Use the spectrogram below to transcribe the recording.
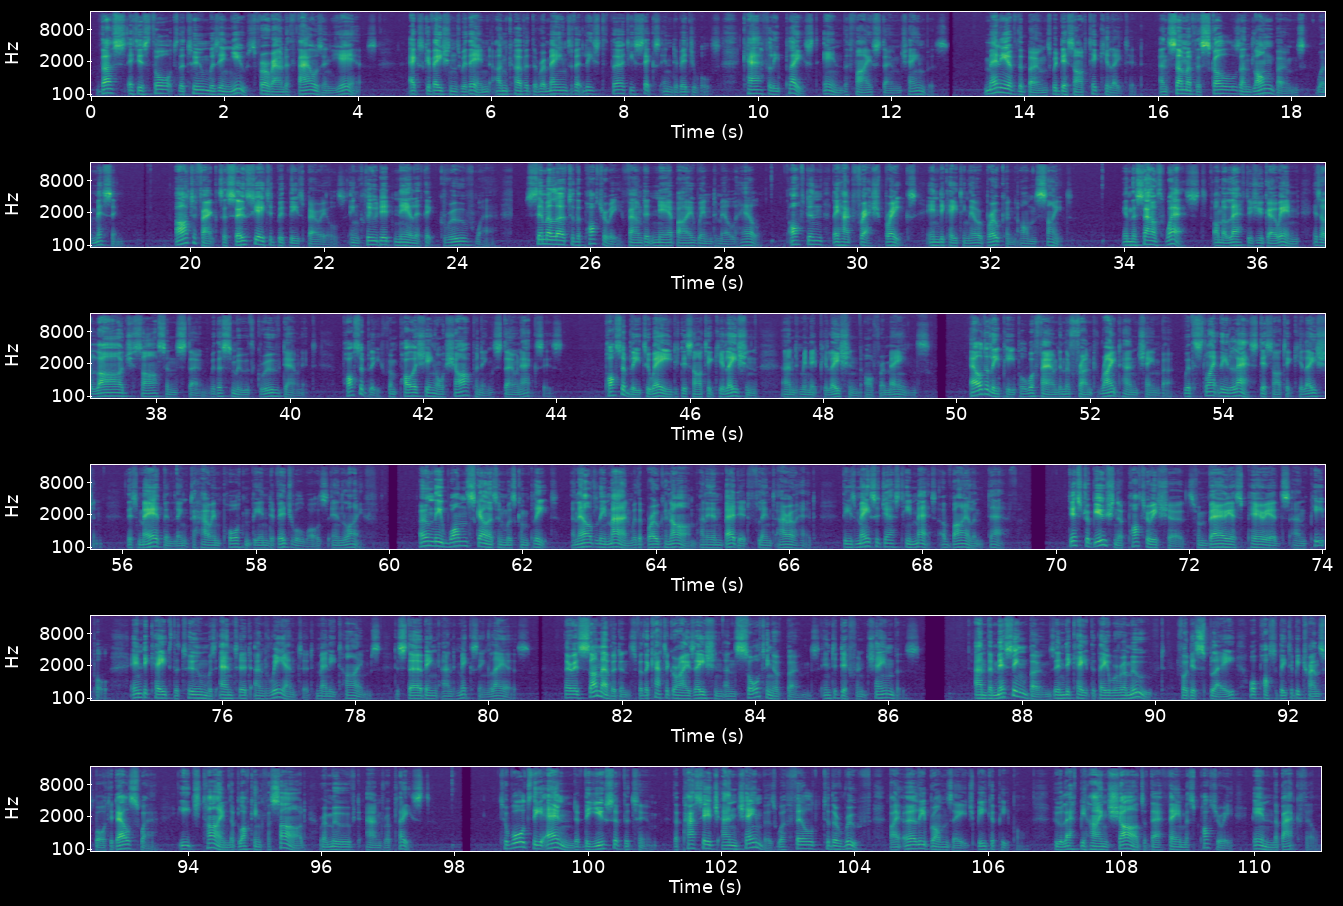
Thus it is thought the tomb was in use for around a thousand years. Excavations within uncovered the remains of at least 36 individuals, carefully placed in the five stone chambers. Many of the bones were disarticulated, and some of the skulls and long bones were missing. Artifacts associated with these burials included Neolithic grooveware, similar to the pottery found at nearby Windmill Hill. Often they had fresh breaks, indicating they were broken on site. In the southwest, on the left as you go in, is a large sarsen stone with a smooth groove down it, possibly from polishing or sharpening stone axes, possibly to aid disarticulation and manipulation of remains. Elderly people were found in the front right-hand chamber with slightly less disarticulation. This may have been linked to how important the individual was in life. Only one skeleton was complete, an elderly man with a broken arm and an embedded flint arrowhead. These may suggest he met a violent death. Distribution of pottery sherds from various periods and people indicate the tomb was entered and re-entered many times, disturbing and mixing layers. There is some evidence for the categorization and sorting of bones into different chambers. And the missing bones indicate that they were removed for display or possibly to be transported elsewhere, each time the blocking facade removed and replaced. Towards the end of the use of the tomb, the passage and chambers were filled to the roof by early Bronze Age beaker people who left behind shards of their famous pottery in the backfill.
